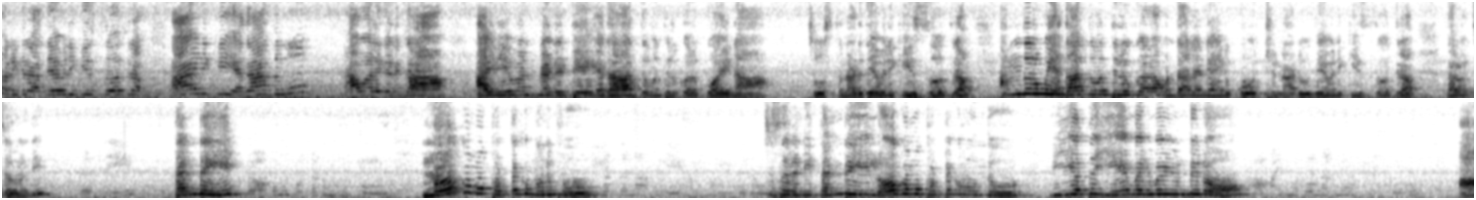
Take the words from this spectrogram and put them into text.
పనికిరా దేవునికి స్తోత్రం ఆయనకి యథార్థము కావాలి కనుక ఆయన ఏమంటున్నాడంటే యథార్థవంతుల కొరకు ఆయన చూస్తున్నాడు. దేవునికి స్తోత్రం. అందరము యథార్థవంతులుగా ఉండాలని ఆయన కోరుచున్నాడు. దేవునికి స్తోత్రం. తర్వాత చదవండి. తండ్రి లోకము పుట్టక మునుపు చూసారండి తండ్రి లోకము పుట్టక ముందు నీ యొక్క ఏ మహిమ ఉండునో ఆ మహిమతో నన్ను ఇప్పుడు ఆ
